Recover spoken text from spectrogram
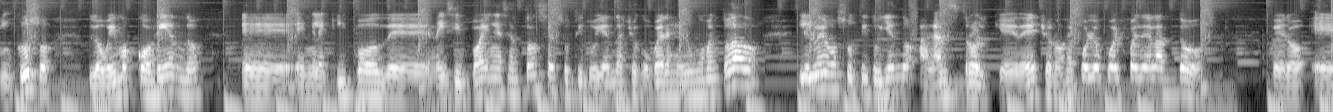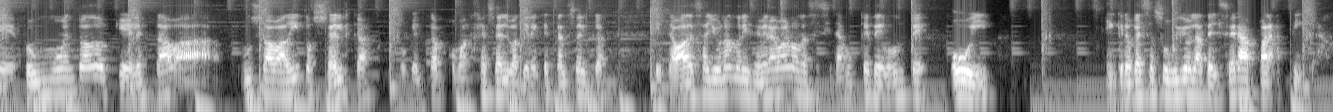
Incluso lo vimos corriendo eh, en el equipo de Racing Point en ese entonces, sustituyendo a Choco Pérez en un momento dado, y luego sustituyendo a Lance Troll, que de hecho no recuerdo cuál fue de las dos, pero eh, fue un momento dado que él estaba un sabadito cerca, porque él, como es reserva, tiene que estar cerca, y estaba desayunando y dice, mira hermano, necesitamos que te monte hoy, y creo que se subió la tercera práctica.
